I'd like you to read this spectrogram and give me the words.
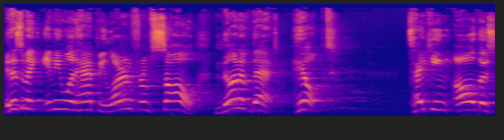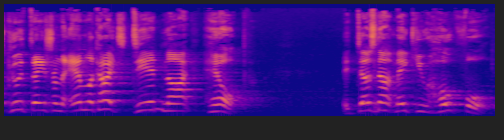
It doesn't make anyone happy. Learn from Saul. None of that helped. Taking all those good things from the Amalekites did not help. It does not make you hopeful.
